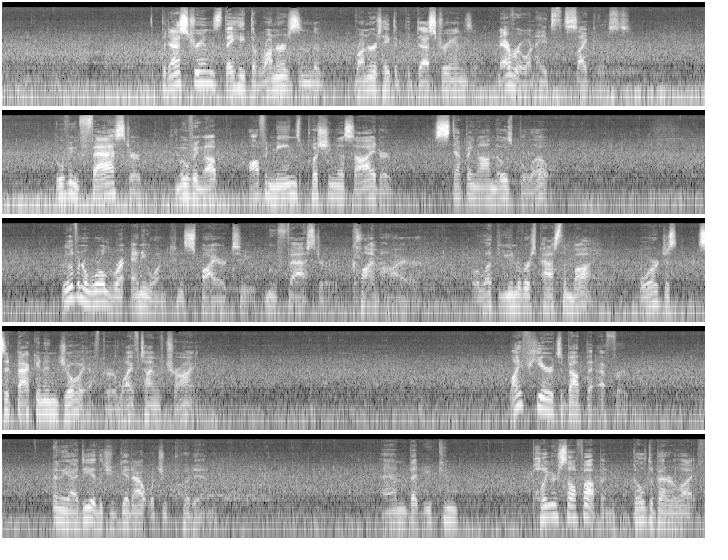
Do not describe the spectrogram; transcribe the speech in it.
the pedestrians, they hate the runners, and the runners hate the pedestrians, and everyone hates the cyclists. Moving fast or moving up often means pushing aside or stepping on those below. We live in a world where anyone can aspire to move faster, climb higher, or let the universe pass them by, or just sit back and enjoy after a lifetime of trying. Life here, it's about the effort, and the idea that you get out what you put in, and that you can pull yourself up and build a better life.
